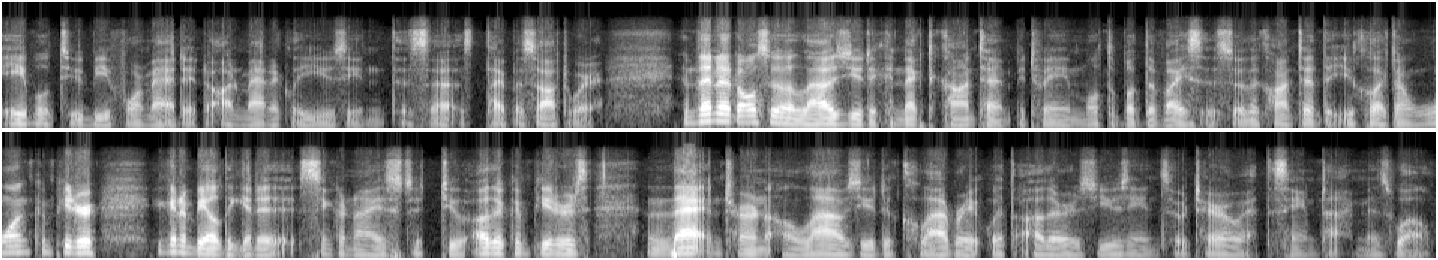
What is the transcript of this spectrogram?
able to be formatted automatically using this uh, type of software. And then it also allows you to connect content between multiple devices. So the content that you collect on one computer, you're going to be able to get it synchronized to other computers. And that in turn allows you to collaborate with others using Zotero at the same time as well.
